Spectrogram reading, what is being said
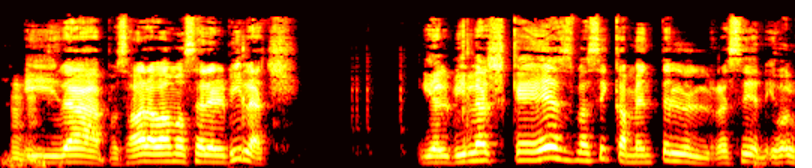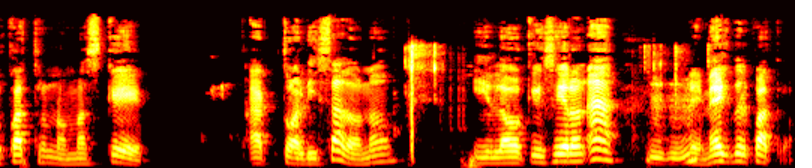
¿no? Y da, pues ahora vamos a hacer el Village. Y el Village, que es? Básicamente el Resident Evil 4, nomás que actualizado, ¿no? Y lo que hicieron, ah, remake del 4.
